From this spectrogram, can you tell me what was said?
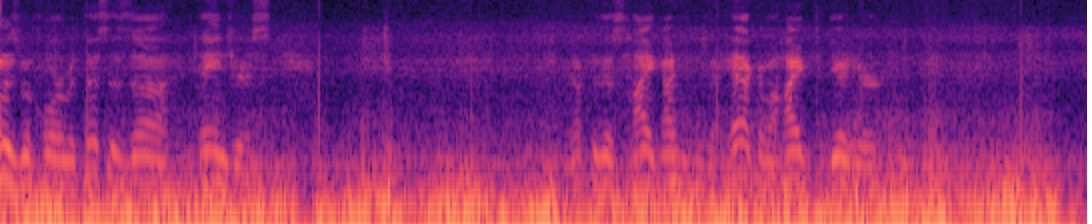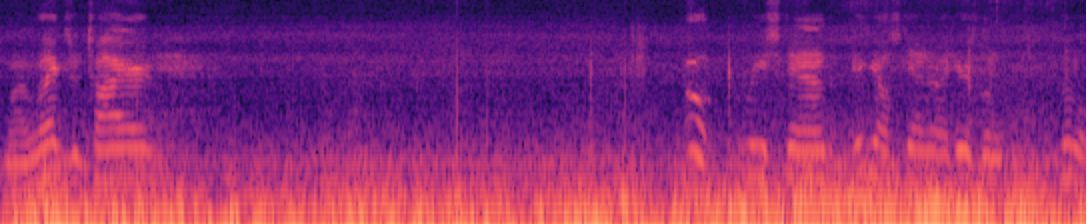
Dunes before, but this is uh, dangerous. After this hike, I, it was a heck of a hike to get here. My legs are tired. Oh, restand. Maybe I'll stand right here. It's a little, little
